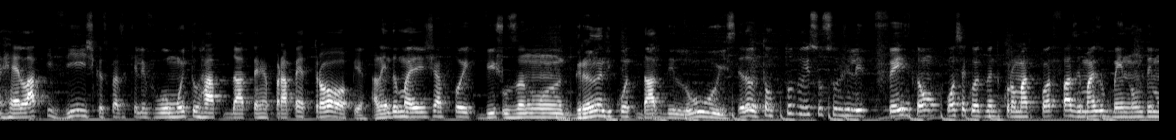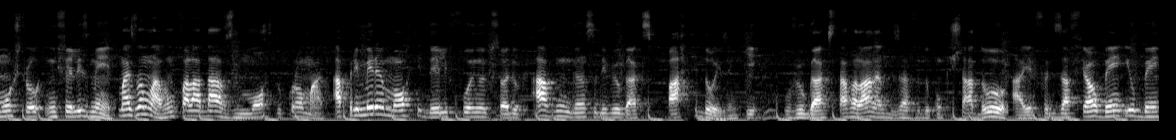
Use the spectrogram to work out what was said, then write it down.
relativísticas, causa que ele voou muito rápido da Terra para Petrópia, além do mais ele já foi visto usando uma grande quantidade de luz, entendeu? Então tudo isso o Sugilito fez, então consequentemente o cromático pode fazer, mas o Ben não demonstrou, infelizmente. Mas vamos lá, vamos falar das mortes do cromático. A primeira morte dele foi no episódio A Vingança de Vilgax parte 2, em que o Vilgax estava lá, né, no desafio do Conquistador, aí ele foi desafiar o Ben, e o Ben,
